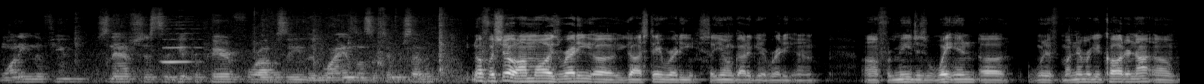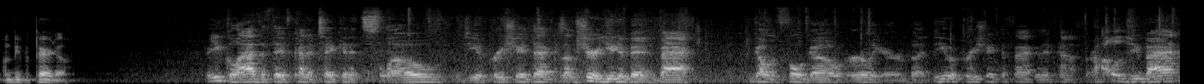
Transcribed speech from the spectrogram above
wanting a few snaps just to get prepared for obviously the Lions on September 7th? You know, for sure, I'm always ready. Uh, you gotta stay ready, so you don't gotta get ready. And uh, for me, just waiting. Uh, if my number get called or not, um, I'm be prepared though. Are you glad that they've kind of taken it slow? Do you appreciate that? Because I'm sure you'd have been back going full go earlier, but do you appreciate the fact that they've kind of throttled you back?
